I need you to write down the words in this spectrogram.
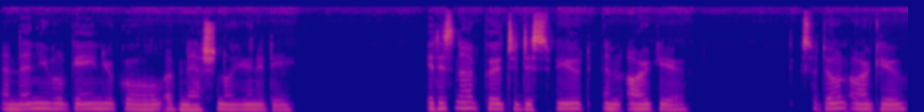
and then you will gain your goal of national unity. It is not good to dispute and argue. So don't argue,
